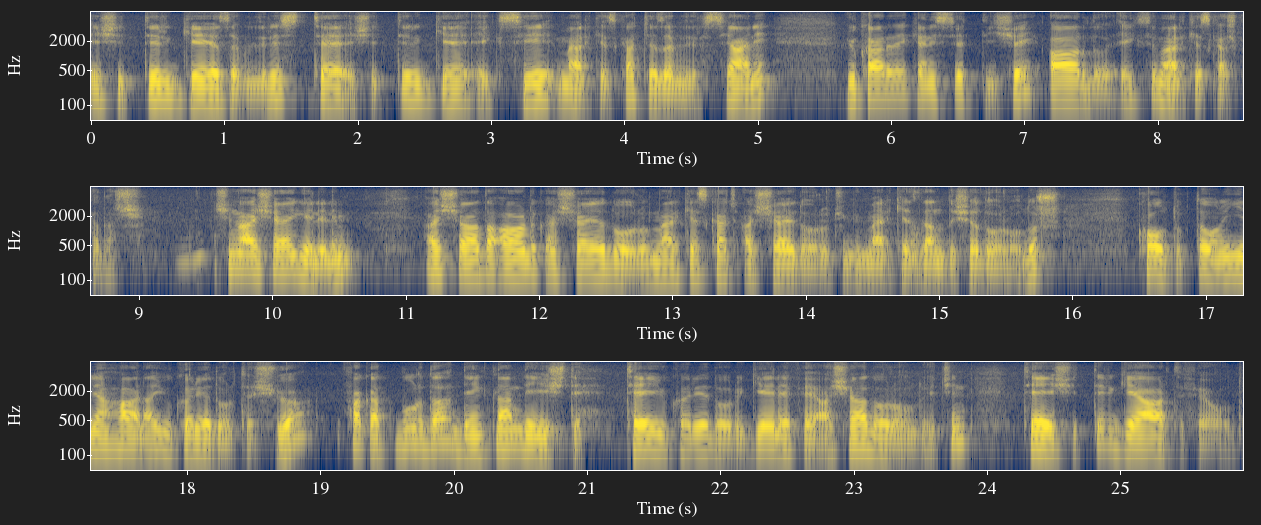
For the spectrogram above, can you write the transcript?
eşittir G yazabiliriz. T eşittir G eksi merkez kaç yazabiliriz. Yani yukarıdayken hissettiği şey ağırlığı eksi merkez kaç kadar. Şimdi aşağıya gelelim. Aşağıda ağırlık aşağıya doğru, merkez kaç aşağıya doğru. Çünkü merkezden dışa doğru olur. Koltukta onu yine hala yukarıya doğru taşıyor. Fakat burada denklem değişti. T yukarıya doğru, G ile aşağı doğru olduğu için T eşittir G artı F oldu.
